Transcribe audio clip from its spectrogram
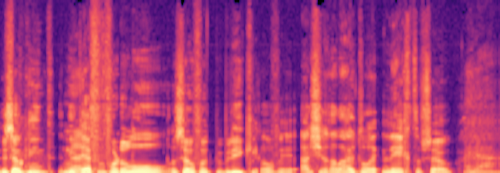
Dus ook niet, niet Nee. even voor de lol, zo voor het publiek. Of als je er al uit ligt of zo. Ja.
